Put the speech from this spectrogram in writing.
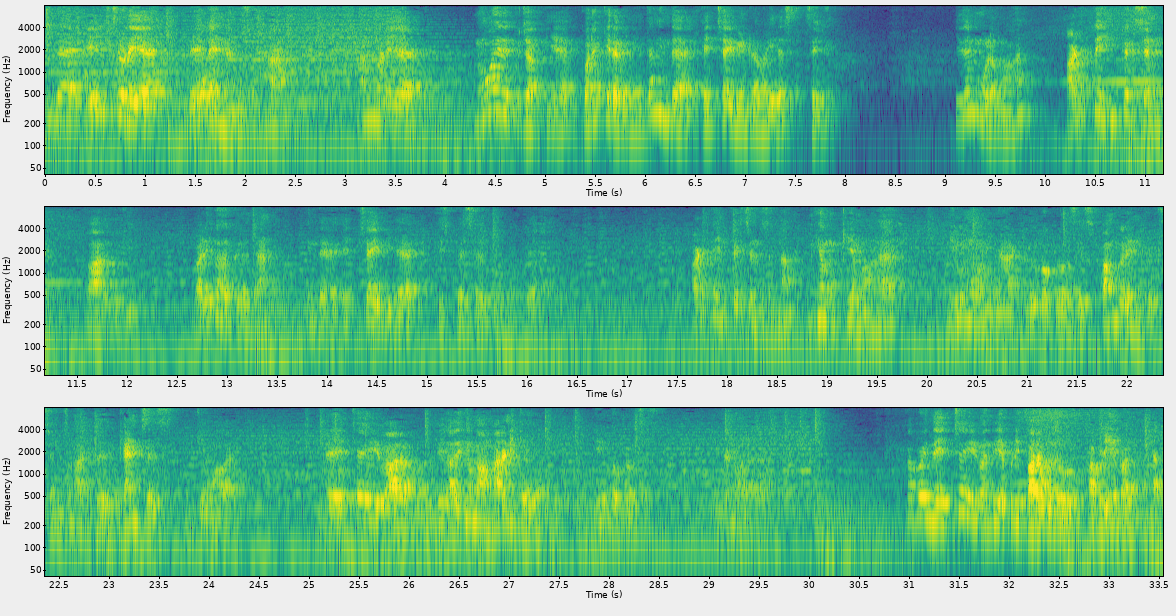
இந்த எய்ட்ஸுடைய வேலை என்னன்னு சொன்னால் நம்முடைய நோய் எதிர்ப்பு சக்தியை குறைக்கிற வேலையை தான் இந்த ஹெச்ஐவின்ற வைரஸ் செய்யும். இதன் மூலமாக அடுத்த இன்ஃபெக்ஷன் வாரதுக்கு வழிவகுக்கிறது தான் இந்த ஹெச்ஐவிட ஸ்பெஷல் வேலை. அடுத்த இன்ஃபெக்ஷன் சொன்னால் மிக முக்கியமாக நியூமோனியா டியூபோக்ளோசிஸ் பங்கல் இன்ஃபெக்ஷன்ஸ் அடுத்தது கேன்சர்ஸ் முக்கியமாக வரும். இந்த ஹெச்ஐவி வாரம் வந்து அதிகமாக மரணிக்கிறது வந்து டியூபோக்ளோசிஸ் என்ற நோயாளர் அப்போ இந்த ஹெச்ஐவி வந்து எப்படி பரவுது அப்படின்னு பார்த்தீங்கன்னா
